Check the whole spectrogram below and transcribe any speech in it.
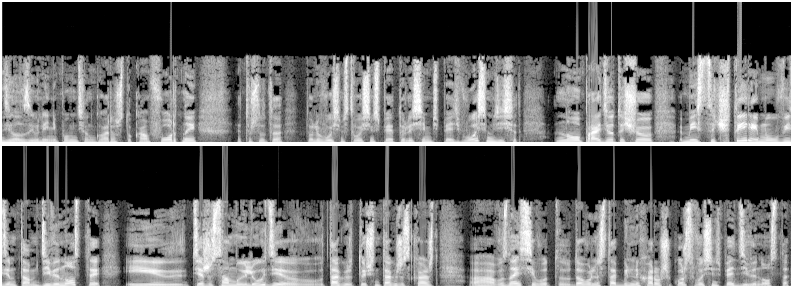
делал заявление. Помните, он говорил, что комфортный, это что-то то ли 80-85, то ли 75-80, но пройдет еще месяца 4, и мы увидим там 90 и те же самые люди так, точно так же скажут, а, вы знаете, вот довольно стабильный, хороший курс 85-90,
